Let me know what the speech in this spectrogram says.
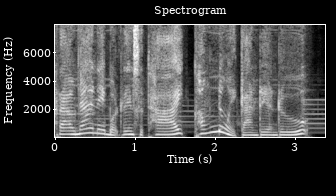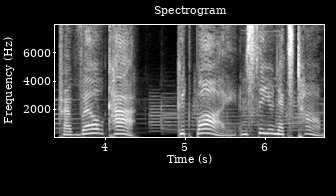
คราวหน้าในบทเรียนสุดท้ายของหน่วยการเรียนรู้ Travel ค่ะ Goodbye and see you next time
